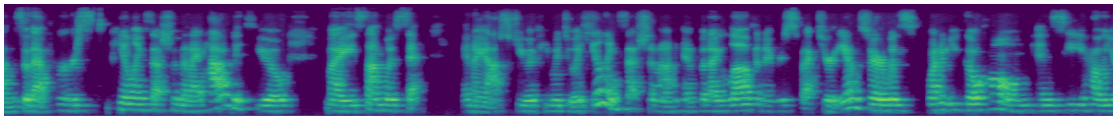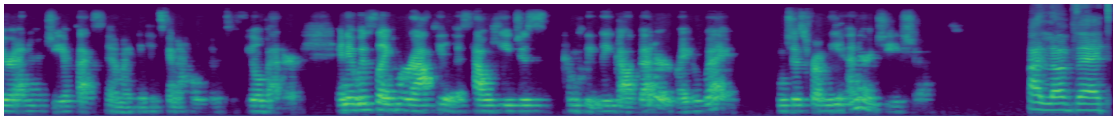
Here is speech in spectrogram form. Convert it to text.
Um, so that first healing session that I had with you, my son was sick and I asked you if you would do a healing session on him. But I love and I respect your answer was why don't you go home and see how your energy affects him? I think it's going to help him to feel better. And it was like miraculous how he just completely got better right away, just from the energy shift. I love that.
